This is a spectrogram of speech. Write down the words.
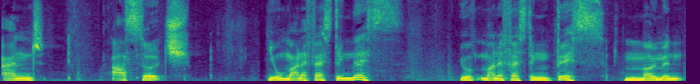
and as such, you're manifesting this. You're manifesting this moment,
